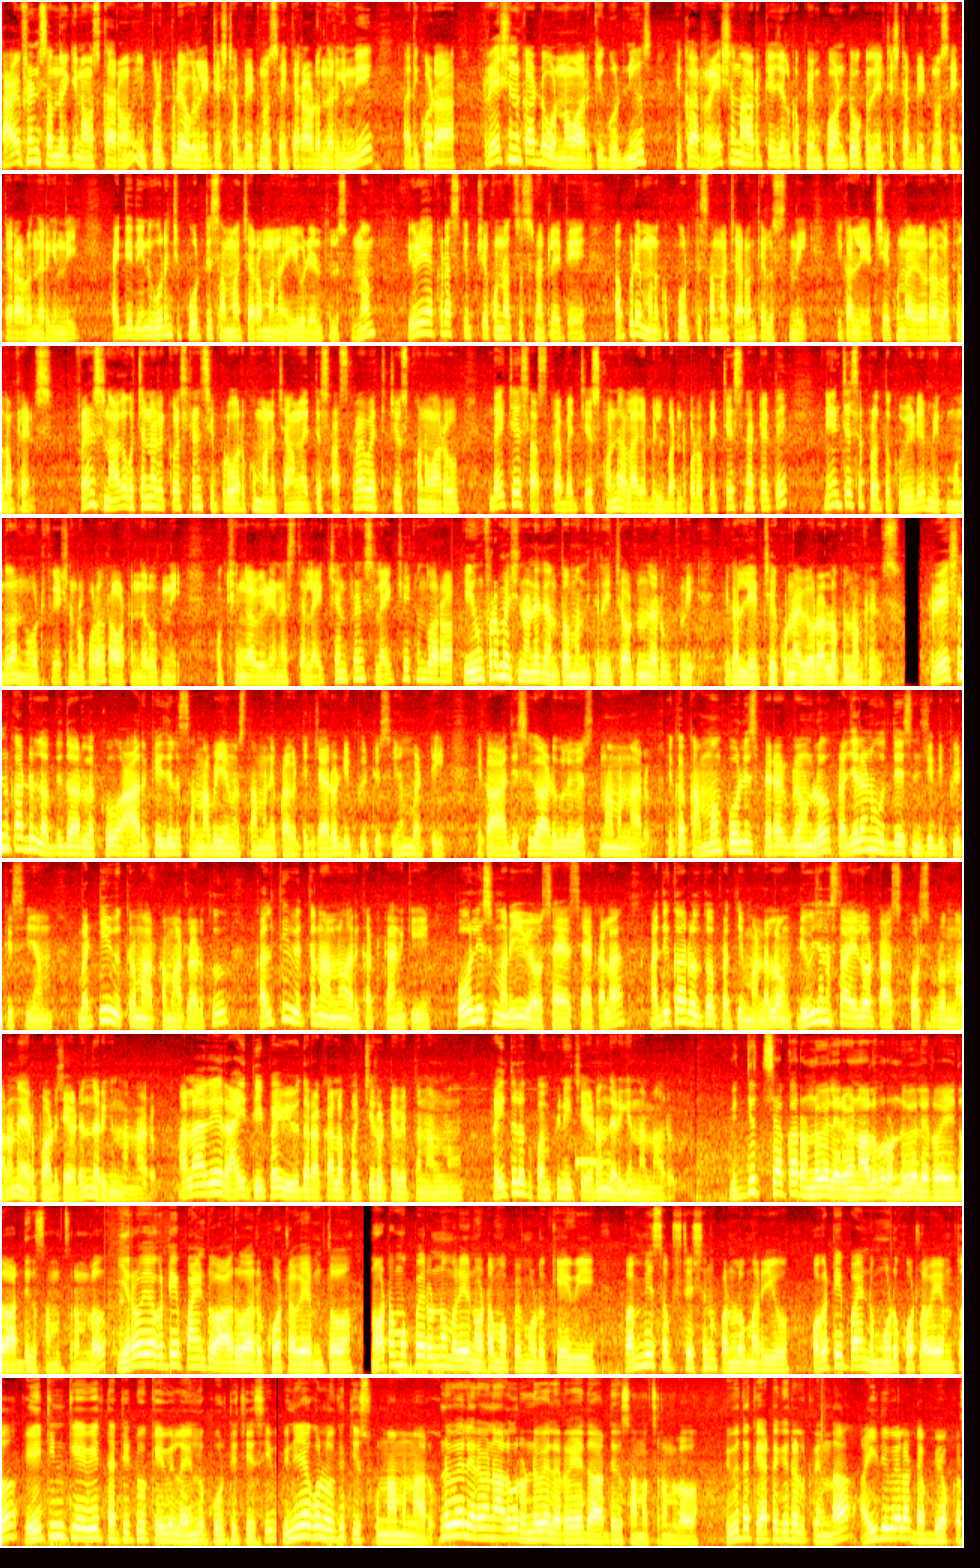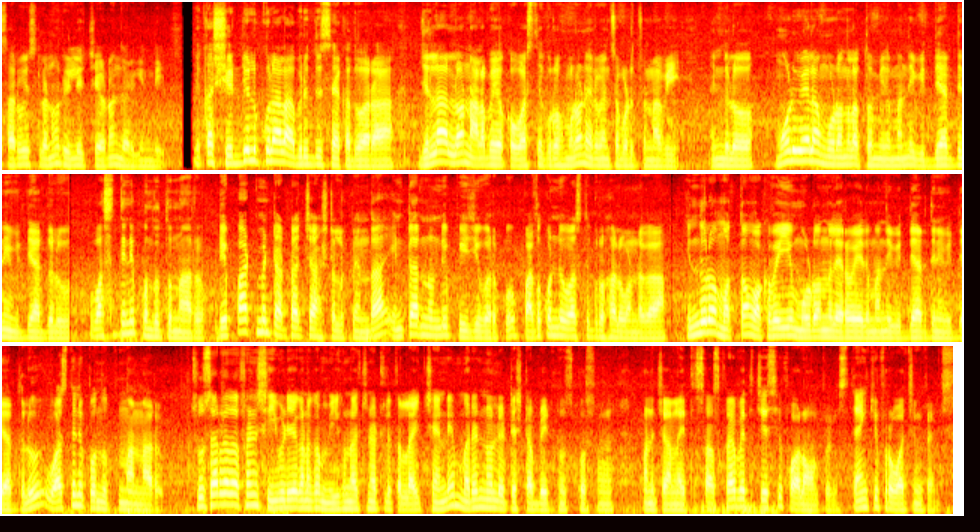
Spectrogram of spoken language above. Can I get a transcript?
Hi friends అందరికీ నమస్కారం. ఇప్పుడిప్పుడే ఒక లేటెస్ట్ అప్డేట్ న్యూస్ అయితే రావడం జరిగింది. అది కూడా రేషన్ కార్డు ఉన్నవారికి గుడ్ న్యూస్. ఇక రేషన్ ఆరు కేజీలకు పెంపు అంటూ ఒక లేటెస్ట్ అప్డేట్ న్యూస్ అయితే రావడం జరిగింది. అయితే దీని గురించి పూర్తి సమాచారం మనం ఈ వీడియోలో తెలుసుకుందాం. వీడియో ఎక్కడ స్కిప్ చేయకుండా చూసినట్లయితే అప్పుడే మనకు పూర్తి సమాచారం తెలుస్తుంది. ఇక లేట్ చేయకుండా వివరాల్లోకి వెళ్దాం ఫ్రెండ్స్. ఫ్రెండ్స్ నాది ఒక చిన్న రిక్వెస్ట్ ఫ్రెండ్స్. ఇప్పటి వరకు మన ఛానల్ అయితే సబ్స్క్రైబ్ అయితే చేసుకున్న వారు దయచేసి సబ్స్క్రైబ్ అయితే చేసుకోండి. అలాగే బిల్ బటన్ కూడా ప్రెస్ చేసినట్లయితే నేను చేసే ప్రతి ఒక్క వీడియో మీకు ముందుగా నోటిఫికేషన్ రూపంలో రావడం జరుగుతుంది. ముఖ్యంగా వీడియో నచ్చితే లైక్ చేయండి ఫ్రెండ్స్. లైక్ చేయడం ద్వారా ఈ ఇన్ఫర్మేషన్ అనేది ఎంతోమందికి రీచ్ అవ్వడం జరుగుతుంది. ఇక లేట్ చేయకుండా వివరాల్లోకి వెళ్దాం ఫ్రెండ్స్. రేషన్ కార్డు లబ్ధిదారులకు ఆరు కేజీల సన్నబియ్యం ఇస్తామని ప్రకటించారు డిప్యూటీ సీఎం బట్టి. ఇక ఆ దిశగా అడుగులు వేస్తున్నామన్నారు. ఇక ఖమ్మం పోలీస్ పెరడ్ గ్రౌండ్లో ప్రజలను ఉద్దేశించి డిప్యూటీ సీఎం బట్టి విక్రమార్క మాట్లాడుతూ కల్తీ విత్తనాలను అరికట్టడానికి పోలీసు మరియు వ్యవసాయ శాఖల అధికారులతో ప్రతి మండలం డివిజన్ స్థాయిలో టాస్క్ ఫోర్స్ బృందాలను ఏర్పాటు చేయడం జరిగిందన్నారు. అలాగే రాయితీపై వివిధ రకాల పచ్చి రొట్టె విత్తనాలను రైతులకు పంపిణీ చేయడం జరిగిందన్నారు. విద్యుత్ శాఖ రెండు వేల ఇరవై నాలుగు రెండు వేల ఇరవై ఐదు ఆర్థిక సంవత్సరంలో ఇరవై ఒకటి పాయింట్ ఆరు ఆరు కోట్ల వ్యయంతో నూట ముప్పై రెండు మరియు నూట ముప్పై మూడు కేవీ పమ్మి సబ్స్టేషన్ పనులు మరియు ఒకటి పాయింట్ మూడు కోట్ల వ్యయంతో eighteen KV thirty two KV లైన్లు పూర్తి చేసి వినియోగంలోకి తీసుకున్నామన్నారు. రెండు వేల ఇరవై నాలుగు రెండు వేల ఇరవై ఐదు ఆర్థిక సంవత్సరంలో వివిధ కేటగిరీల క్రింద ఐదు వేల డెబ్బై ఒక్క సర్వీసులను రిలీజ్ చేయడం జరిగింది. ఇక షెడ్యూల్ కులాల అభివృద్ధి శాఖ ద్వారా జిల్లాల్లో నలభై ఒక్క వసతి గృహములు నిర్వహించబడుతున్నవి ఇందులో మూడు వేల మూడు వందల తొమ్మిది మంది విద్యార్థిని విద్యార్థులు వసతిని పొందుతున్నారు. డిపార్ట్మెంట్ అటాచ్ హాస్టల్ క్రింద ఇంటర్ నుండి పీజీ వరకు పదకొండు వసతి గృహాలు ఉండగా ఇందులో మొత్తం ఒక వెయ్యి మూడు వందల ఇరవై ఐదు మంది విద్యార్థిని విద్యార్థులు వసతిని పొందుతుందన్నారు. చూసారు కదా ఫ్రెండ్స్ ఈ వీడియో కనుక మీకు నచ్చినట్లయితే లైక్ చేయండి. మరెన్నో లేటెస్ట్ అప్డేట్ న్యూస్ కోసం మన ఛానల్ అయితే సబ్స్క్రైబ్ అయితే చేసి ఫాలో అవ్వండి friends. Thank you for watching friends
